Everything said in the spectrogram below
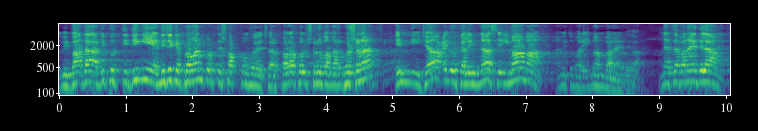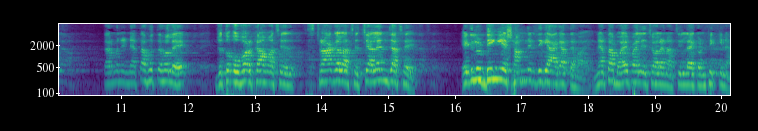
তুমি বাধা, বিপত্তি ডিঙিয়ে নিজেকে প্রমাণ করতে সক্ষম হয়েছে। আর ফলাফল স্বরূপ আমার ঘোষণা, ইন্নি ইমামা। আমি তোমার ইমাম বানায় দিলাম। নেতা বানায় দিলাম। তার মানে নেতা হতে হলে যত ওভারকাম আছে স্ট্রাগল আছে চ্যালেঞ্জ আছে, এগুলো ডিঙিয়ে সামনের দিকে আগাতে হয়। নেতা ভয় পাইলে চলে না চিল্লা এখন ঠিক কিনা?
